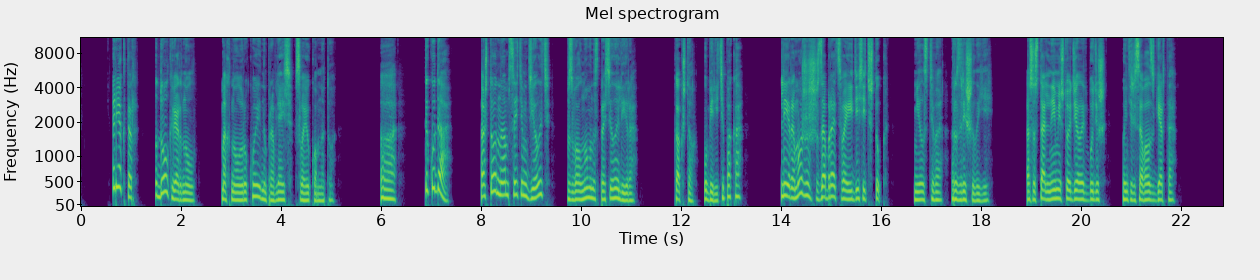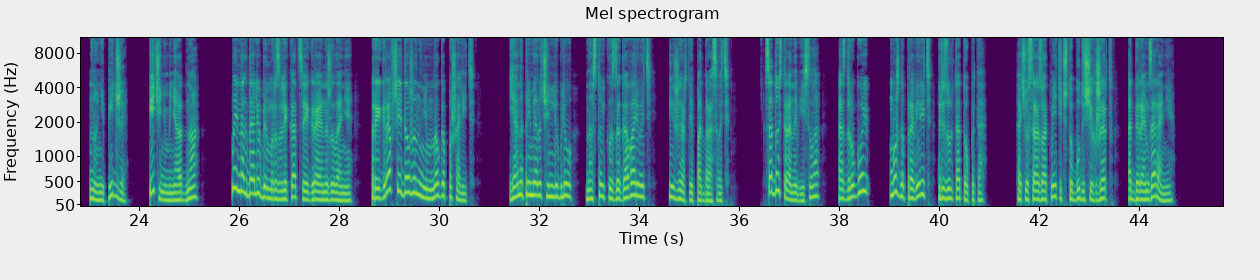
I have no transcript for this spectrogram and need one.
Ректор долг вернул», — махнула рукой, направляясь в свою комнату. «А, ты куда? А что нам с этим делать?» — взволнованно спросила Лира. «Как что, уберите пока?» «Лира, можешь забрать свои десять штук?» Милостиво разрешила ей. «А с остальными что делать будешь?» поинтересовалась Герта. «Ну не пить же. Печень у меня одна. Мы иногда любим развлекаться, играя на желание. Проигравший должен немного пошалить. Я, например, очень люблю настойку заговаривать и жертве подбрасывать. С одной стороны весело, а с другой можно проверить результат опыта. Хочу сразу отметить, что будущих жертв отбираем заранее.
